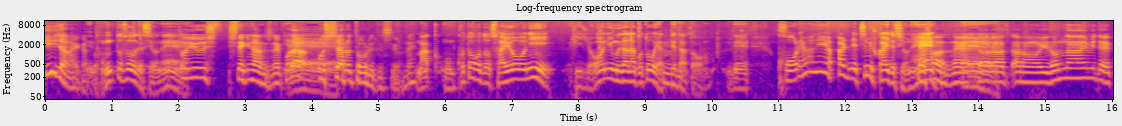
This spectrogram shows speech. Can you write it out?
いいじゃないかと。本当そうですよね。という指摘なんですね。これはおっしゃる通りですよね。えー、まあ、ことほどさように非常に無駄なことをやってたと。うん、でこれはね、やっぱりね、罪深いですよね。そうですね、えー、だからあのいろんな意味で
